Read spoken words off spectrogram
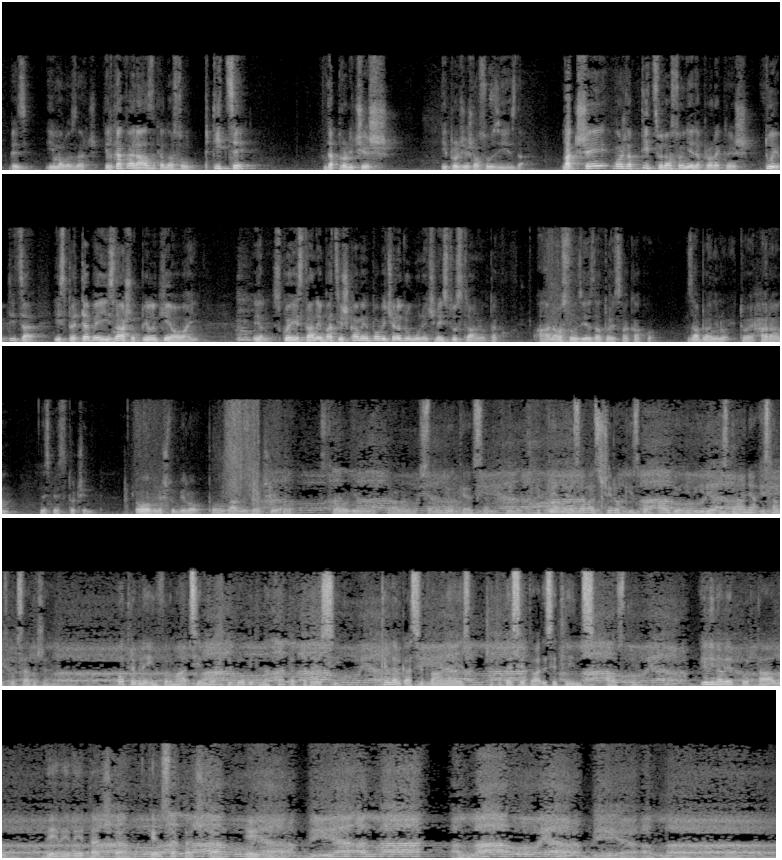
bez imalo, znači, ili kakva je razlika na osnovu ptice da proličeš i proličeš na osnovu zvijezda? Lakše je možda pticu na osnovu nje da prorekneš, tu je ptica ispred tebe i znaš otprilike ovaj, jeli, s koje strane baciš kamen, pobiće na drugu, neće na istu stranu, jel tako? A na osnovu zvijezda to je svakako zabranjeno i to je haram, ne smije se to činiti. Ovo bi nešto bilo po znači o astrologiji na talom. Studio Kevser pripremio je za vas širok izbor audio i video izdanja islamskog sadržaja. Potrebne informacije možete dobiti na kontakt adresi Kellergasse 12 4020 Linz, Austrija ili na web portalu www.kelser.eu Allahu ya Rabbi ya Allah.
